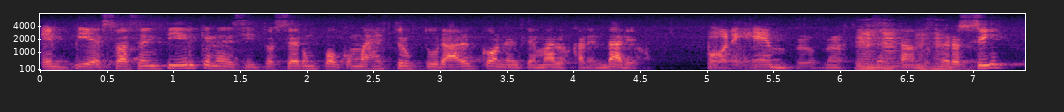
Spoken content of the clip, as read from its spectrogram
empiezo a sentir que necesito ser un poco más estructural con el tema de los calendarios. Por ejemplo, me lo estoy inventando. ujú. Pero sí,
